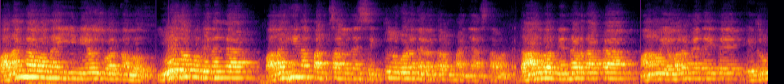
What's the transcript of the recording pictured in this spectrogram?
బలంగా ఉన్న ఈ నియోజకవర్గంలో ఏదో ఒక విధంగా బలహీన పరచాలనే శక్తులు కూడా నిరంతరం పనిచేస్తా ఉంటాయి. దానిలో నిన్నటి దాకా మనం ఎవరి మీద అయితే ఎదురు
